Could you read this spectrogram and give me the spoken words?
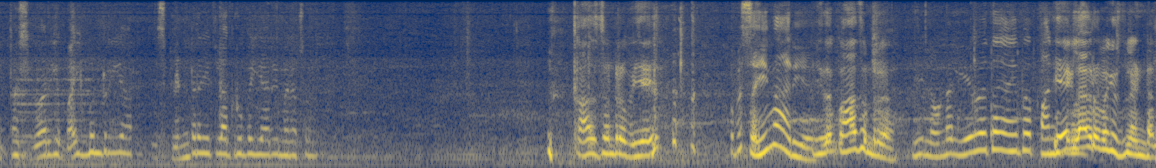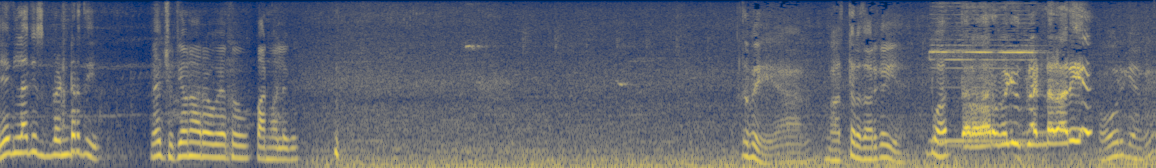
दस हज़ार की बाइक बन रही है यार। स्प्लेंडर एक लाख रुपए की आ रही मैंने सुना। कहाँ सुन रहे हो भैया ये? अबे सही में आ रही है। ये सब कहाँ सुन रहे हो? ये लौंडा ये हुआ था यहाँ पर पाँच एक लाख रुपए की स्प्लेंडर। एक लाख की स्प्लेंडर थी। मैं चुतिया बना रहा हो गया तो पान वाले को। अबे यार बहत्तर हज़ार का ही है। बहत्तर हज़ार रुपए की स्प्लेंडर आ रही है? और क्या है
